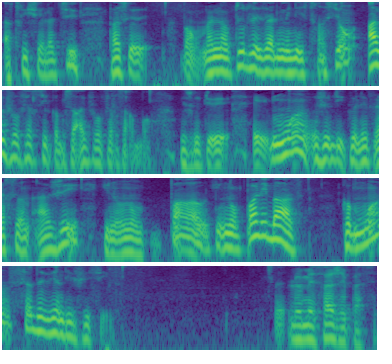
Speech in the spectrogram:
à, tricher là-dessus. Parce que, bon, maintenant, toutes les administrations, ah, il faut faire ci comme ça, il faut faire ça. Bon, qu'est-ce que tu... Et moi, je dis que les personnes âgées qui n'en ont pas, qui n'ont pas les bases, comme moi, ça devient difficile. Le message est passé.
